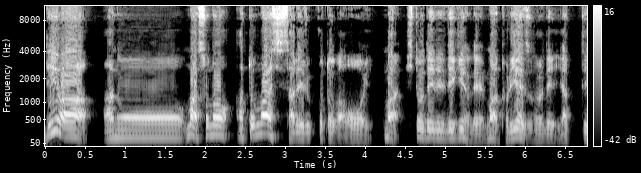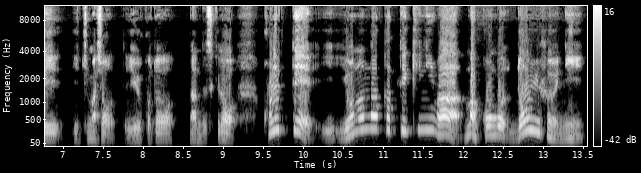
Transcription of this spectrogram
では、あのーまあ、その後回しされることが多い。まあ、人手でできるので、まあ、とりあえずそれでやっていきましょうっていうことなんですけど、これって世の中的には、まあ、今後どういうふうに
